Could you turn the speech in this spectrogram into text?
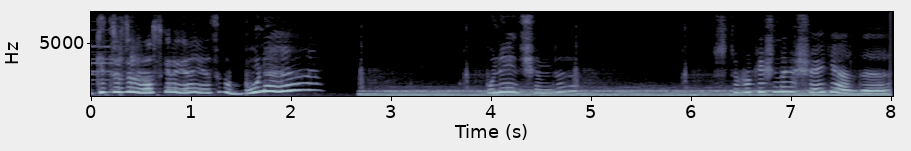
İki turdur rastgele gelen yaratık. Bu ne? Bu neydi şimdi? Steve Vacation'da şey geldi.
